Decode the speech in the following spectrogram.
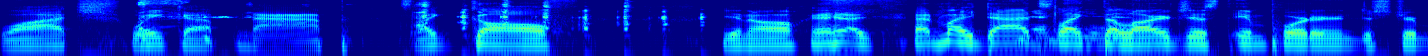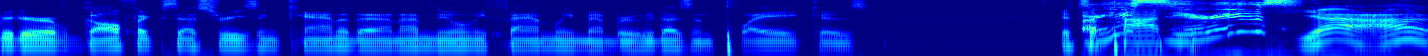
watch, wake up, nap. It's like golf. You know, and my dad's like the largest importer and distributor of golf accessories in Canada, and I'm the only family member who doesn't play because It's Are a you serious? Yeah,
